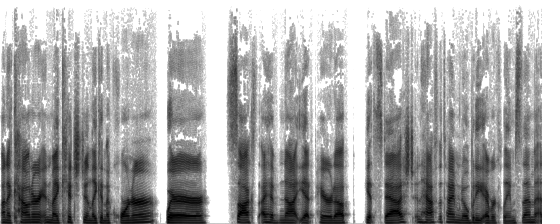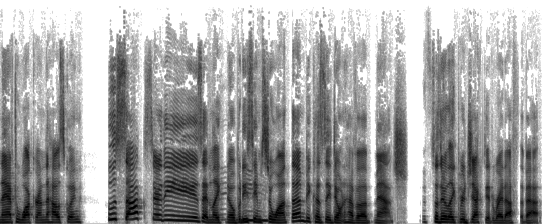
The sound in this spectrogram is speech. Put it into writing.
on a counter in my kitchen like in the corner where socks I have not yet paired up get stashed and half the time nobody ever claims them and I have to walk around the house going whose socks are these and like nobody seems mm. to want them because they don't have a match. So they're like rejected right off the bat.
